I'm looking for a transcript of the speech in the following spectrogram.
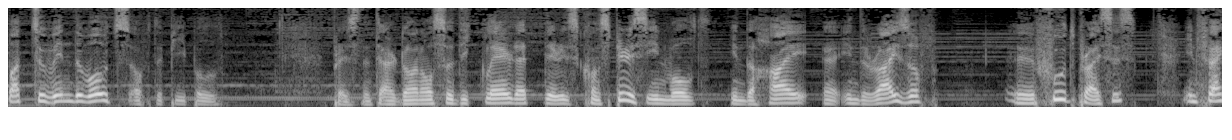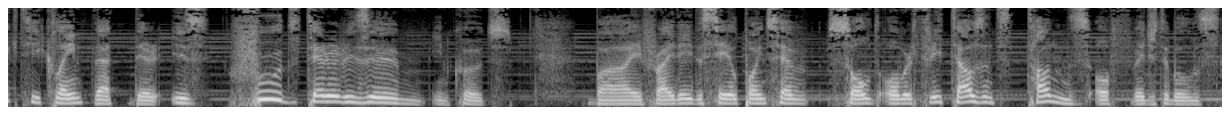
but to win the votes of the people. President Erdogan also declared that there is conspiracy involved in the high, uh, in the rise of uh, food prices. In fact, he claimed that there is food terrorism in quotes. By Friday, the sale points have sold over 3,000 tons of vegetables.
